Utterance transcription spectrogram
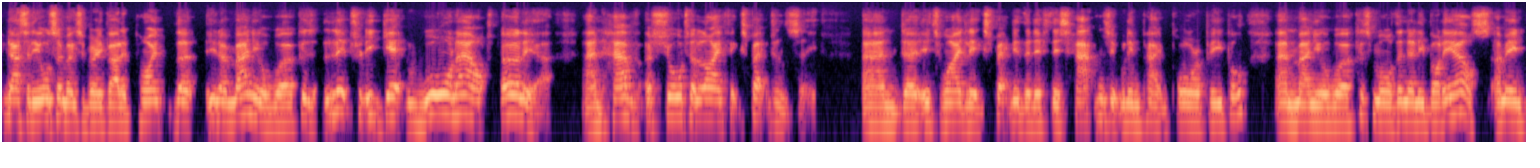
Natalie also makes a very valid point that you know manual workers literally get worn out earlier and have a shorter life expectancy. And uh, it's widely expected that if this happens, it will impact poorer people and manual workers more than anybody else. I mean,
